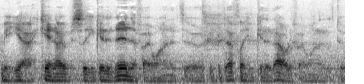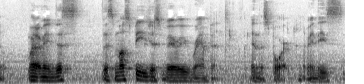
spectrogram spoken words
I mean, yeah, I can't obviously get it in if I wanted to. Could definitely get it out if I wanted it to. But I mean, this this must be just very rampant in the sport. I mean, these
